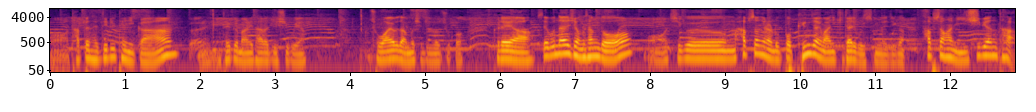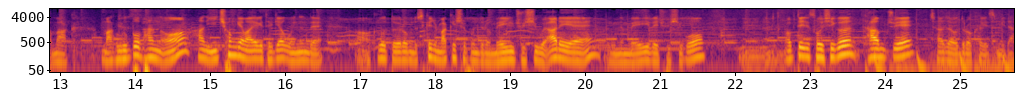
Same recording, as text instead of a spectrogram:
뭐 답변해 드릴 테니까 음, 댓글 많이 달아주시고요. 좋아요도 한 번씩 눌러주고 그래야 세븐나이츠 영상도 어, 지금 합성이랑 루법 굉장히 많이 기다리고 있습니다. 지금 합성 한 20연타 막막 루법 한 어? 한 2,000개 막 이렇게 대기하고 있는데 어, 그것도 여러분들 스케줄 맡기실 분들은 메일 주시고 아래에 있는 메일에 주시고 음, 업데이트 소식은 다음 주에 찾아오도록 하겠습니다.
